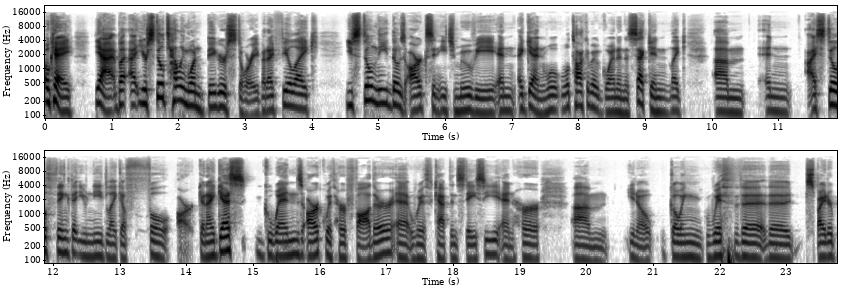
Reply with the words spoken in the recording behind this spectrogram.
okay, yeah, but uh, you're still telling one bigger story, but I feel like you still need those arcs in each movie and again, we'll we'll talk about Gwen in a second like um and I still think that you need like a full arc. And I guess Gwen's arc with her father, uh, with Captain Stacy, and her, um, you know, going with the the spider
